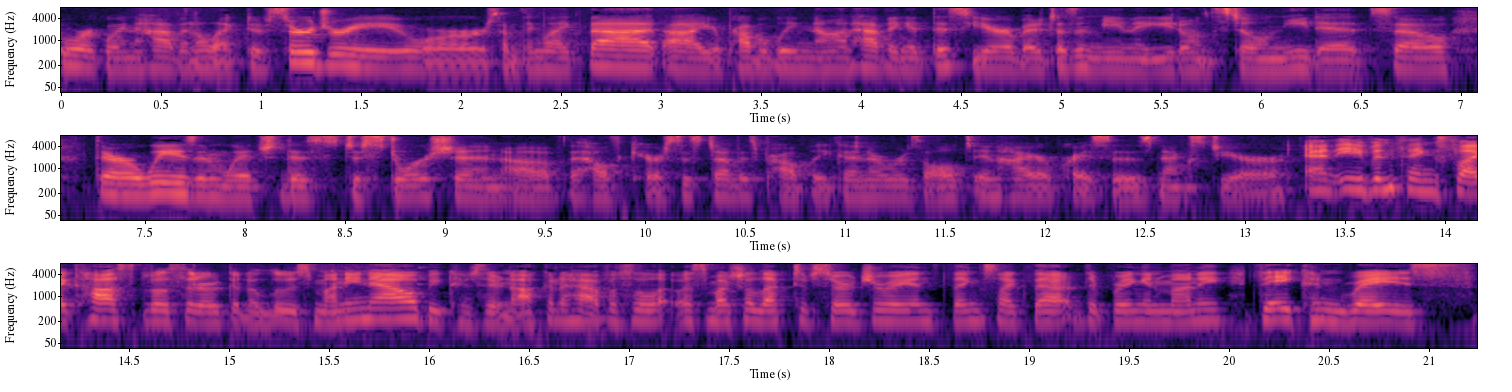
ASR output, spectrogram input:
were going to have an elective surgery or something like that, uh, you're probably not having it this year, but it doesn't mean that you don't still need it. So there are ways in which this distortion of the healthcare system is probably going to result in higher prices next year. And even things like hospitals that are going to lose money now because they're not going to have as, as much elective surgery and things like that, they're bringing money, they can raise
